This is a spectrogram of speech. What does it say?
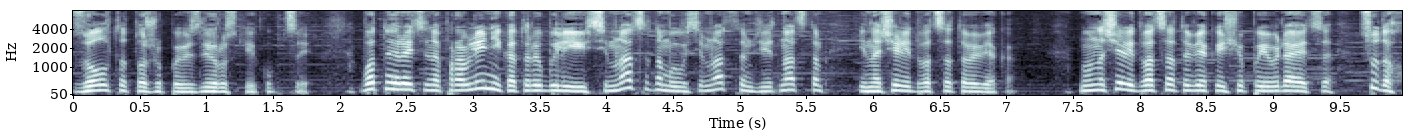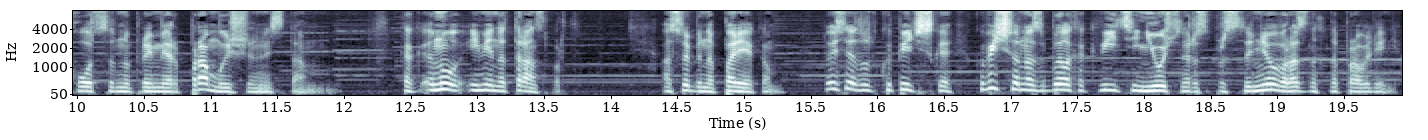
золото тоже повезли русские купцы. Вот, наверное, эти направления, которые были и в 17, и 18, 19 и начале 20 века. Но в начале 20 века еще появляется судоходство, например, промышленность там, как, ну, именно транспорт, особенно по рекам. То есть это вот купеческое. Купечество у нас было, как видите, не очень распространено в разных направлениях.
